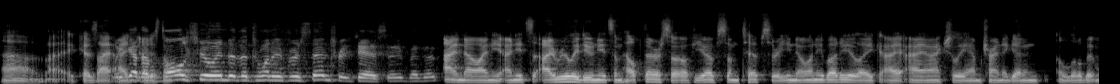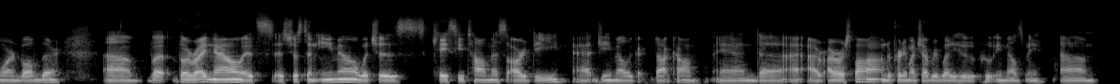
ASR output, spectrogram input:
because um, I we got to vault you into the 21st century, Casey. But it... I know I need I need to, I really do need some help there. So if you have some tips or you know anybody, like I, I actually am trying to get in a little bit more involved there. Um, but but right now it's it's just an email which is caseythomasrd at gmail.com and uh, I, I respond to pretty much everybody who who emails me. Um,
